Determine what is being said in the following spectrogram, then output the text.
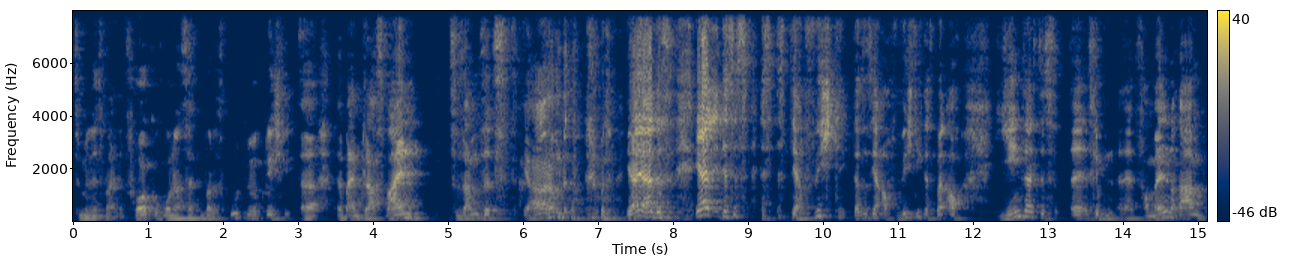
zumindest mal in den Vor-Corona-Zeiten war das gut möglich, äh, bei einem Glas Wein zusammensitzt, ja, und, und ja, ja, das, ja, das ist, das ist ja wichtig. Das ist ja auch wichtig, dass man auch jenseits des, äh, es gibt einen äh, formellen Rahmen,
